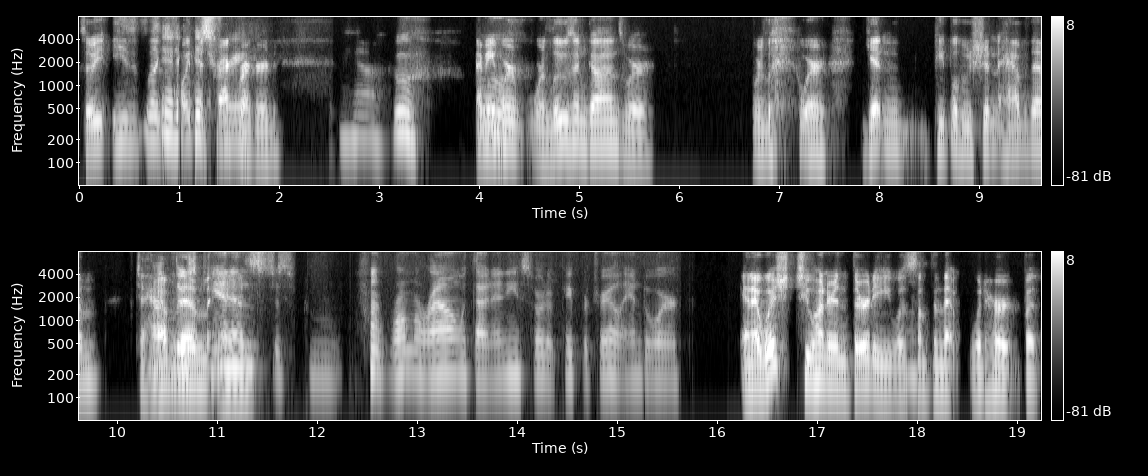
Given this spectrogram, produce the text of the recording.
So he, he's like Did quite the track record. Yeah. Ooh. I mean, Oof. we're we're losing guns. We're we're we're getting people who shouldn't have them to have them, and just roam around without any sort of paper trail and or and I wish 230 was Mm. something that would hurt, but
